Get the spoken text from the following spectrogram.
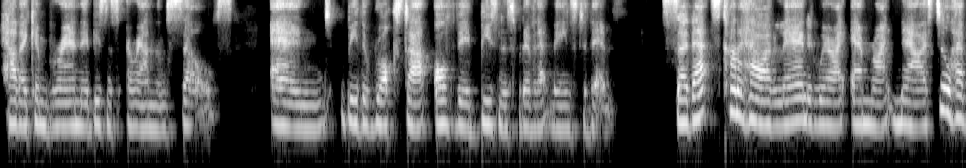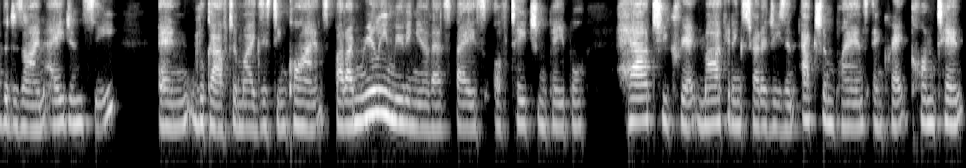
how they can brand their business around themselves and be the rock star of their business, whatever that means to them. So that's kind of how I've landed where I am right now. I still have the design agency and look after my existing clients, but I'm really moving into that space of teaching people how to create marketing strategies and action plans and create content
